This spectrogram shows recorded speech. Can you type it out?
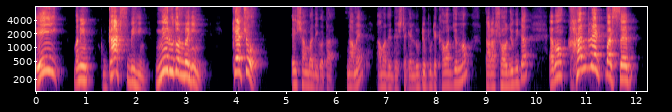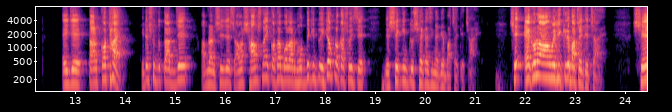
এই মানে গাটসবিহীন, মেরুদণ্ডহীন, কেঁচো এই সাংবাদিকতা নামে আমাদের দেশটাকে লুটে পুটে খাওয়ার জন্য তারা সহযোগিতা এবং হান্ড্রেড পার্সেন্ট এই যে তার কথায়, এটা শুধু তার যে আপনার সে যে আমার সাহস নাই কথা বলার মধ্যে কিন্তু এটাও প্রকাশ হয়েছে যে সে কিন্তু শেখ হাসিনাকে বাঁচাইতে চায়। সে এখনও আওয়ামী লীগকে বাঁচাইতে চায়। সে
